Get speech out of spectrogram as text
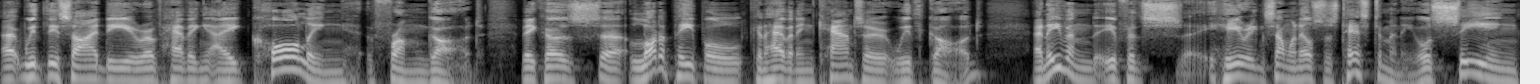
uh, with this idea of having a calling from God. Because uh, a lot of people can have an encounter with God, and even if it's hearing someone else's testimony or seeing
